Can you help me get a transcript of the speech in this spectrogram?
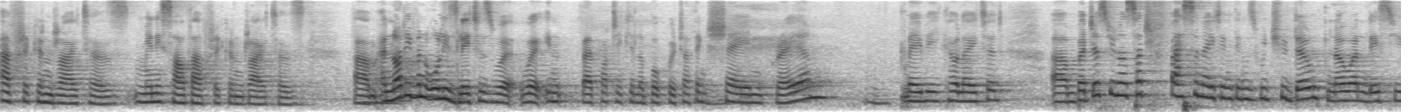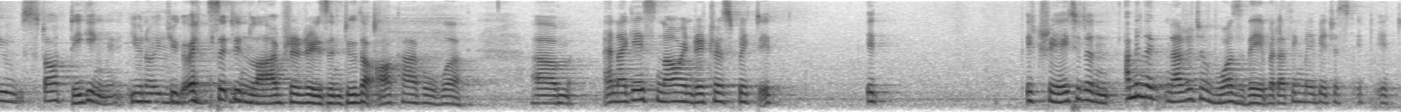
African writers, many South African writers. Um, and not even all his letters were, were in that particular book, which I think Shane Graham maybe collated. Um, but just, you know, such fascinating things which you don't know unless you start digging, you know, mm. if you go and sit in libraries and do the archival work. Um, and I guess now in retrospect, it, it, it created an, I mean, the narrative was there, but I think maybe it just, it, it,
